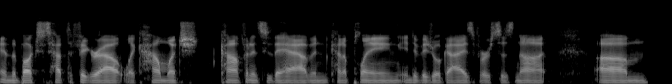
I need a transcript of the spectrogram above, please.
and the bucks just have to figure out like how much confidence do they have in kind of playing individual guys versus not. Um,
